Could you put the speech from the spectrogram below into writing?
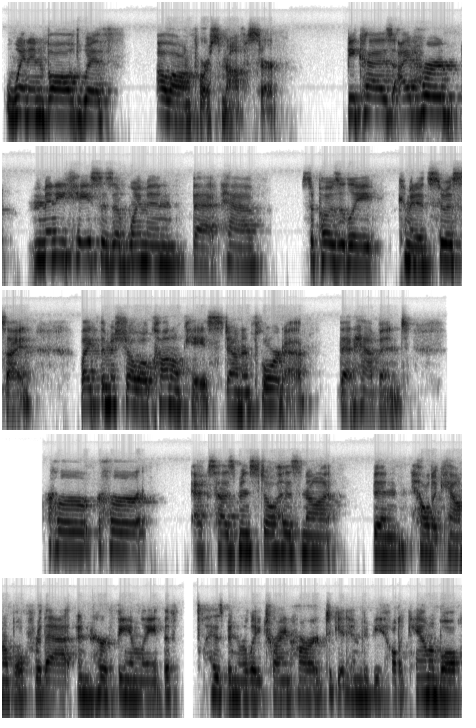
when involved with a law enforcement officer. Because I've heard many cases of women that have supposedly committed suicide, like the Michelle O'Connell case down in Florida that happened. Her her ex-husband still has not been held accountable for that and her family the has been really trying hard to get him to be held accountable.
